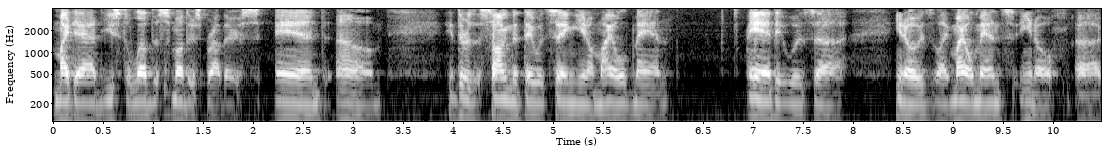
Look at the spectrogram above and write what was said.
my dad used to love the Smothers Brothers, and um, there was a song that they would sing, you know, "My Old Man," and it was, uh, you know, it's like my old man's, you know, uh,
